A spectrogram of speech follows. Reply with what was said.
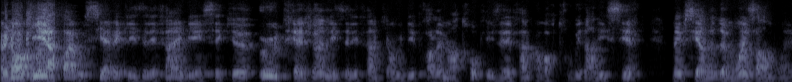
Un autre lien à faire aussi avec les éléphants, eh bien, c'est que eux, très jeunes, les éléphants qui ont eu des problèmes, entre autres les éléphants qu'on va retrouver dans les cirques, même s'il y en a de moins en moins,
